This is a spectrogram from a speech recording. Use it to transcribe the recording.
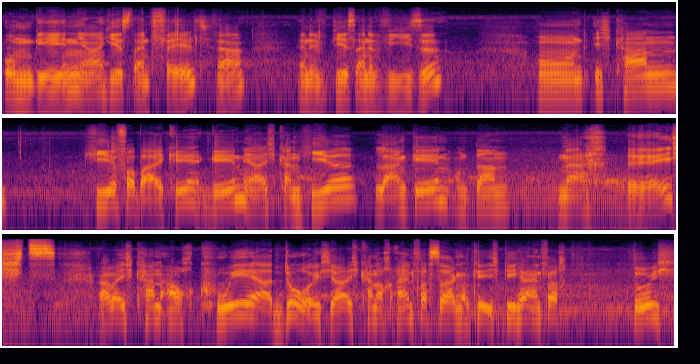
umgehen. Ja? Hier ist ein Feld, ja? eine, hier ist eine Wiese und ich kann hier vorbeigehen. Ja? Ich kann hier lang gehen und dann nach rechts, aber ich kann auch quer durch. Ja? Ich kann auch einfach sagen, okay, ich gehe hier einfach durch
